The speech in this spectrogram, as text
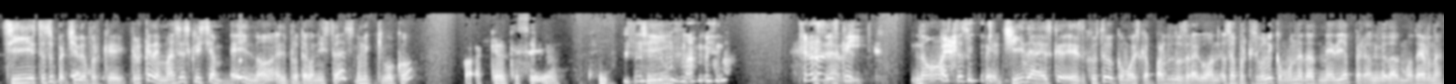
Sí, está súper chido porque creo que además es Christian Bale, ¿no? El protagonista, si no me equivoco. Ah, Creo que sí. Sí. No mames. Yo no Es- la es que-. No, está súper chida. Es que es justo como escapar de los dragones. O sea, porque se vuelve como una edad media, pero en la edad moderna.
